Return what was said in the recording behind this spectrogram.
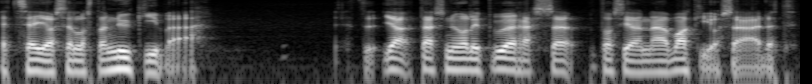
Että se ei ole sellaista nykivää. Ja tässä nyt oli pyörässä tosiaan nämä vakiosäädöt,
